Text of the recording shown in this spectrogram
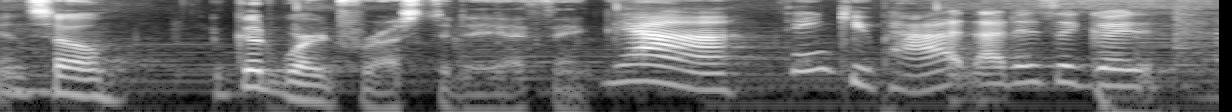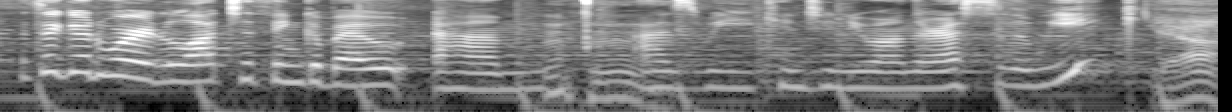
And so a good word for us today, I think. Yeah, thank you, Pat. That is a good. That's a good word. A lot to think about um, as we continue on the rest of the week. Yeah.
